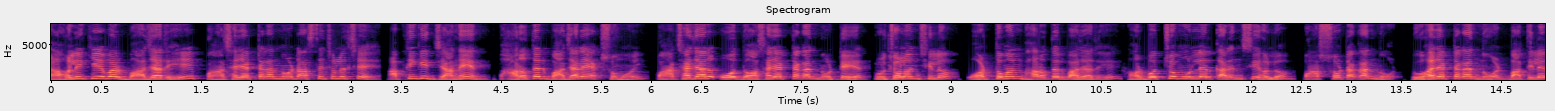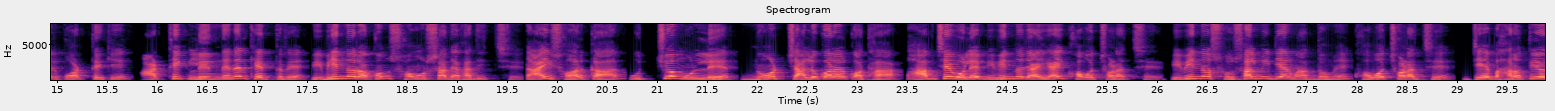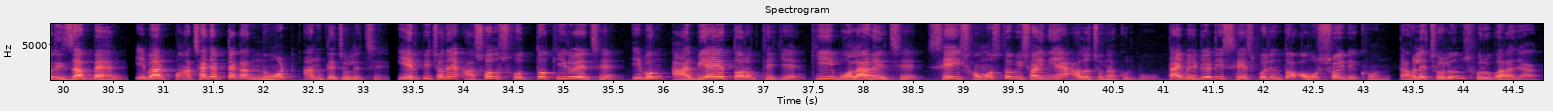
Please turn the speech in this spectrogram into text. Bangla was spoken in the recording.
তাহলে কি এবার বাজারে পাঁচ হাজার টাকার নোট আসতে চলেছে? আপনি কি জানেন ভারতের বাজারে এক সময় পাঁচ হাজার ও দশ হাজার টাকার নোটের প্রচলন ছিল? বর্তমান ভারতের বাজারে সর্বোচ্চ মূল্যের কারেন্সি হলো পাঁচশো টাকার নোট। দু হাজার টাকার নোট বাতিলের পর থেকে আর্থিক লেনদেনের ক্ষেত্রে বিভিন্ন রকম সমস্যা দেখা দিচ্ছে। তাই সরকার উচ্চ মূল্যের নোট চালু করার কথা ভাবছে বলে বিভিন্ন জায়গায় খবর ছড়াচ্ছে। বিভিন্ন সোশ্যাল মিডিয়ার মাধ্যমে খবর ছড়াচ্ছে যে ভারতীয় রিজার্ভ ব্যাংক এবার পাঁচ হাজার টাকার নোট আনতে চলেছে। এর পিছনে আসল সত্য কি রয়েছে এবং আরবিআই এর তরফ থেকে কি বলা হয়েছে সেই সমস্ত বিষয় নিয়ে আলোচনা করব। তাই ভিডিওটি শেষ পর্যন্ত অবশ্যই দেখুন। তাহলে চলুন শুরু করা যাক।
